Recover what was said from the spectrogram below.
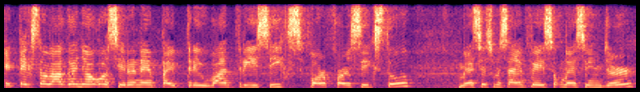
I-text tawagan nyo ako 0953-136-4462. Message mo sa aking Facebook Messenger.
